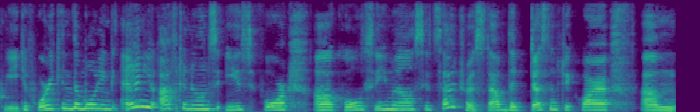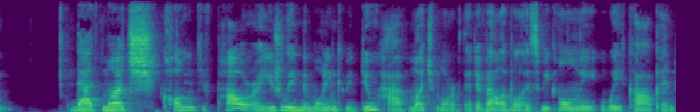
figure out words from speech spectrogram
creative work in the morning and your afternoons is for uh, calls emails etc stuff that doesn't require um, that much cognitive power. Usually in the morning, we do have much more of that available as we only wake up and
